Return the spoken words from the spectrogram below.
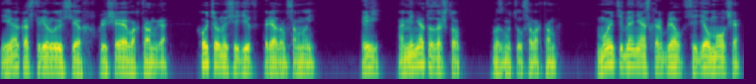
я кастрирую всех, включая Вахтанга. Хоть он и сидит рядом со мной. «Эй, а меня-то за что?» — возмутился Вахтанг. «Мой тебя не оскорблял, сидел молча».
